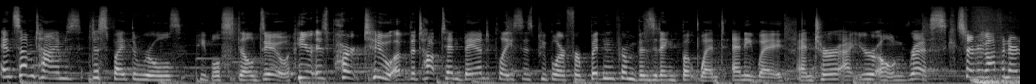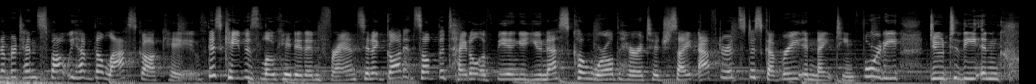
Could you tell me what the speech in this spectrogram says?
and sometimes, despite the rules, people still do. Here is part 2 of the top 10 banned places people are forbidden from visiting but went anyway. Enter at your own risk. Starting off in our number 10 spot we have the Lascaux Cave. This cave is located in France and it got itself the title of being a UNESCO World Heritage Site after its discovery in 1940 due to the incredible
